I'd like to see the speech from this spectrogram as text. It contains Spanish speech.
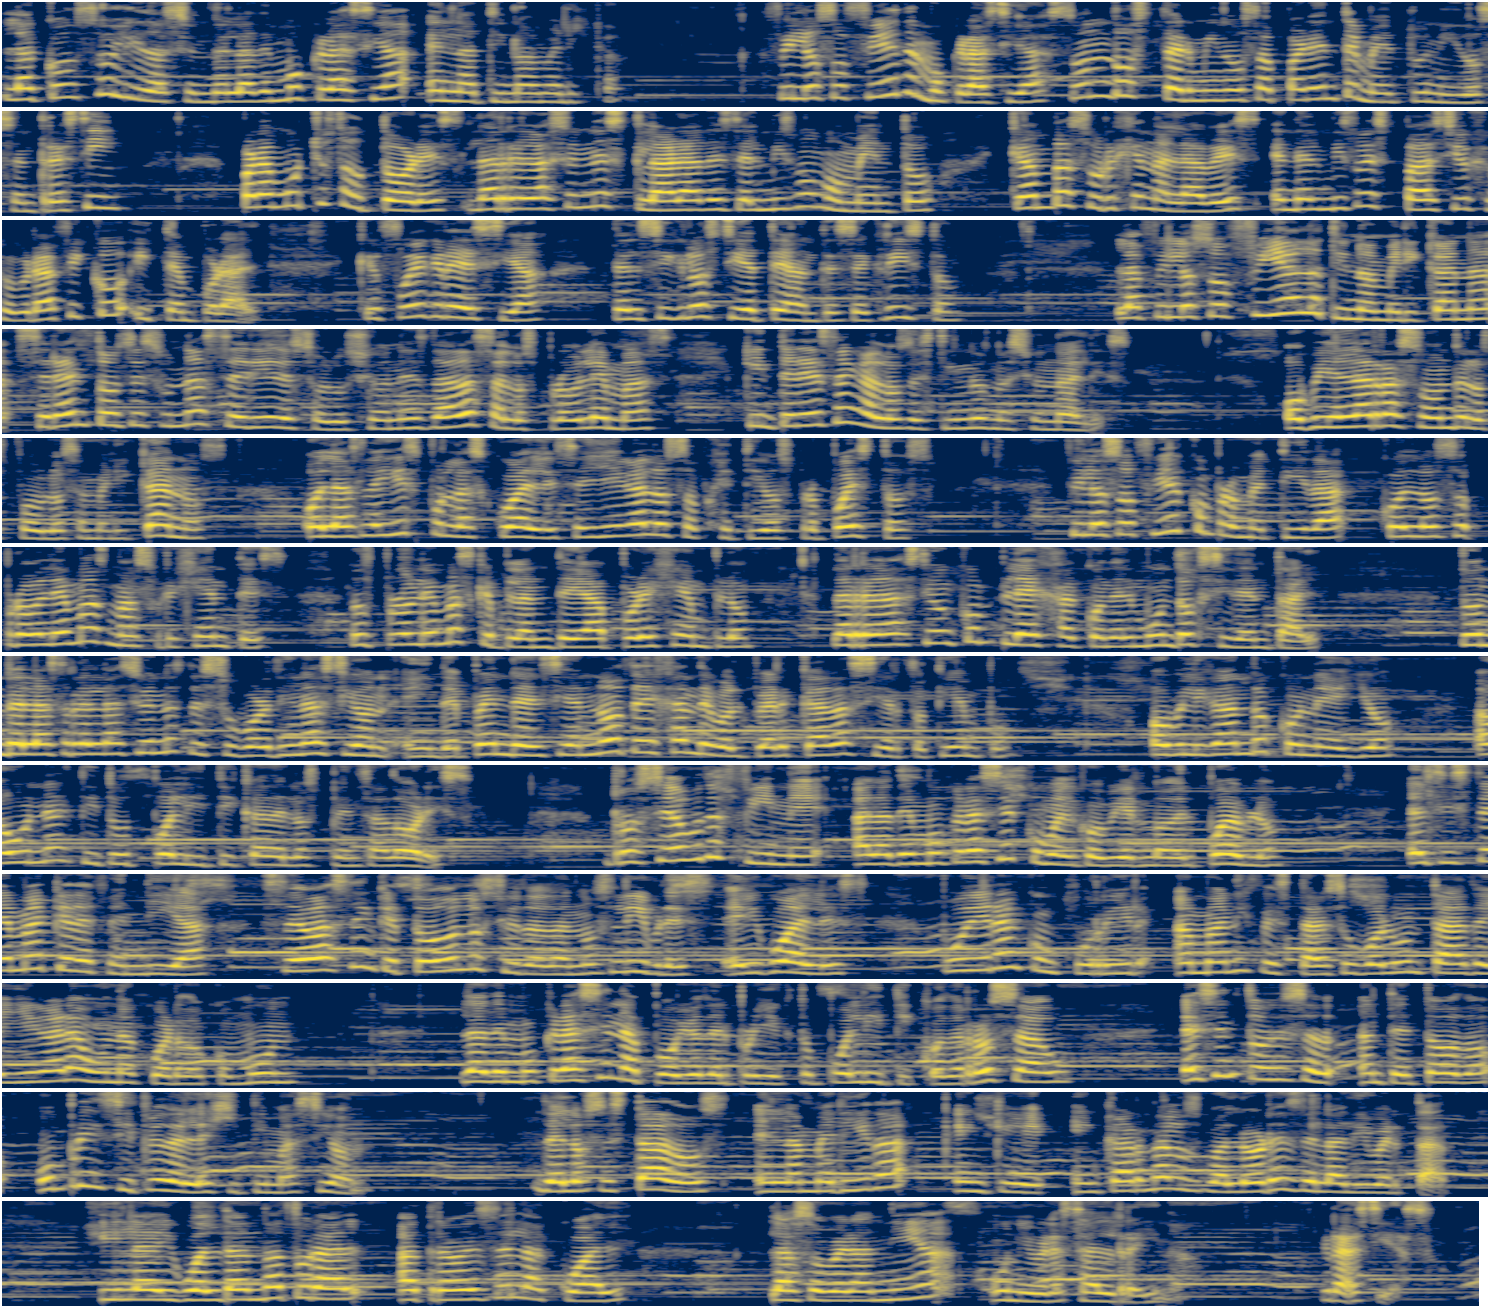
La consolidación de la democracia en Latinoamérica. Filosofía y democracia son dos términos aparentemente unidos entre sí. Para muchos autores, la relación es clara desde el mismo momento que ambas surgen a la vez en el mismo espacio geográfico y temporal, que fue Grecia del siglo VII a.C. La filosofía latinoamericana será entonces una serie de soluciones dadas a los problemas que interesan a los destinos nacionales o bien la razón de los pueblos americanos, o las leyes por las cuales se llega a los objetivos propuestos. Filosofía comprometida con los problemas más urgentes, los problemas que plantea, por ejemplo, la relación compleja con el mundo occidental, donde las relaciones de subordinación e independencia no dejan de golpear cada cierto tiempo, obligando con ello a una actitud política de los pensadores. Rousseau define a la democracia como el gobierno del pueblo, el sistema que defendía se basa en que todos los ciudadanos libres e iguales pudieran concurrir a manifestar su voluntad de llegar a un acuerdo común. La democracia en apoyo del proyecto político de Rousseau es entonces ante todo un principio de legitimación de los estados en la medida en que encarna los valores de la libertad y la igualdad natural a través de la cual la soberanía universal reina. Gracias.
